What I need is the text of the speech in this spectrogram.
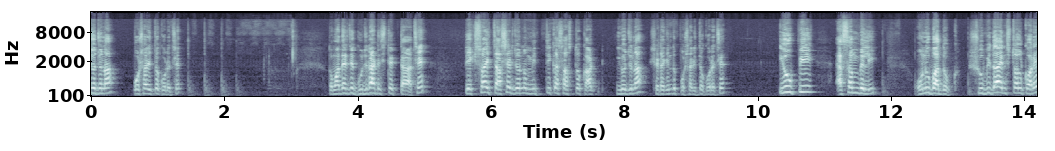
যোজনা প্রসারিত করেছে। তোমাদের যে গুজরাট স্টেটটা আছে, টেকসই চাষের জন্য মৃত্তিকা স্বাস্থ্য কার্ড যোজনা সেটা কিন্তু প্রসারিত করেছে। ইউপি অ্যাসেম্বলি অনুবাদক সুবিধা ইনস্টল করে,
